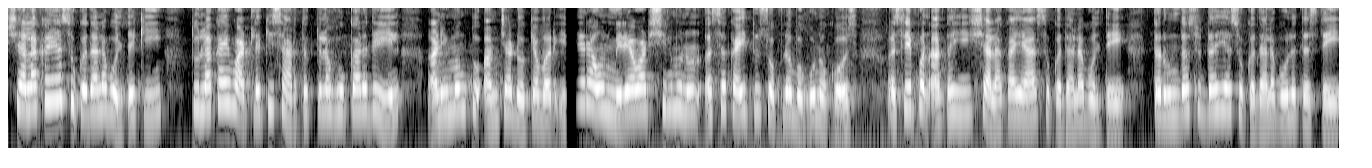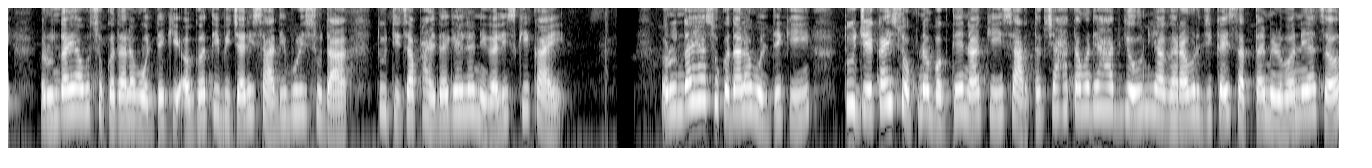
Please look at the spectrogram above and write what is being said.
शलाका या सुखदाला बोलते की तुला काय वाटलं की सार्थक तुला होकार देईल आणि मग तू आमच्या डोक्यावर इथे राहून मिऱ्या वाटशील म्हणून असं काही तू स्वप्न बघू नकोस? असे पण आता ही शलाका या सुखदाला बोलते. तर रुंदासुद्धा या सुखदाला बोलत असते. रुंदा या सुखदाला बोलते की अगं ती बिचारी साधी सुद्धा तू तिचा फायदा घ्यायला निघालीस की काय? रुंदा ह्या सुखदाला बोलते की तू जे काही स्वप्न बघते ना की सार्थकच्या हातामध्ये हात घेऊन ह्या घरावर जी काही सत्ता मिळवण्याचं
